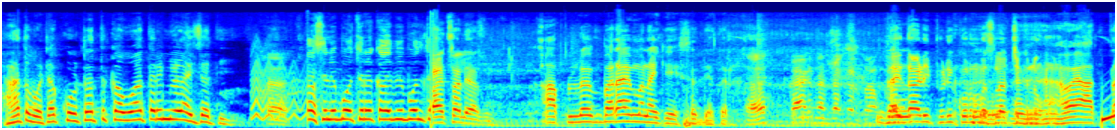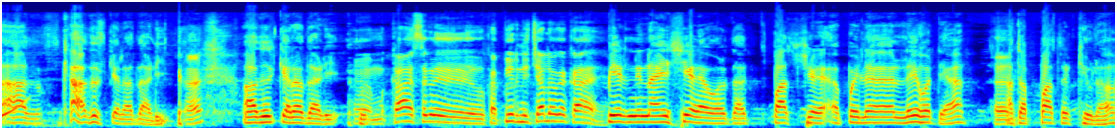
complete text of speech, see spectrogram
हात वटा कोटात कवा तरी मिळायच्या ती. हं. असले बोचरे काय बी बोलते. काय चालू अजून? आपलं बरं आहे म्हणा की सध्या तर. काय दाढी फिडी करून बसला चिकन होय आता आज आजच केला दाढी. आजच केला दाढी. मग काय सगळे काय पेरणी चालू आहे का काय? पेरणी नाही शेळ्यावर जात- पाच शेळ्या पहिल्या लय होत्या आता पाचच ठेवला.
